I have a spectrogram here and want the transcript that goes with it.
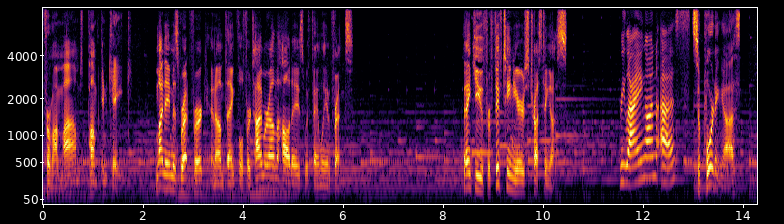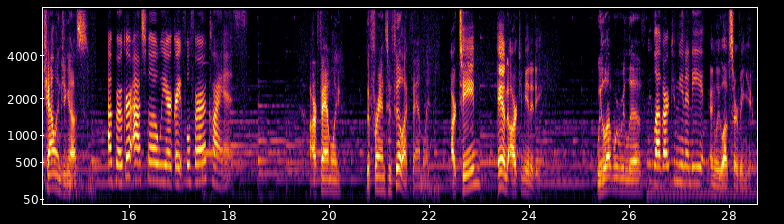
for my mom's pumpkin cake. My name is Brett Firk, and I'm thankful for time around the holidays with family and friends. Thank you for 15 years trusting us. Relying on us. Supporting us. Challenging us. At Broker Asheville, we are grateful for our clients. Our family, the friends who feel like family. Our team and our community. We love where we live. We love our community. And we love serving you.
